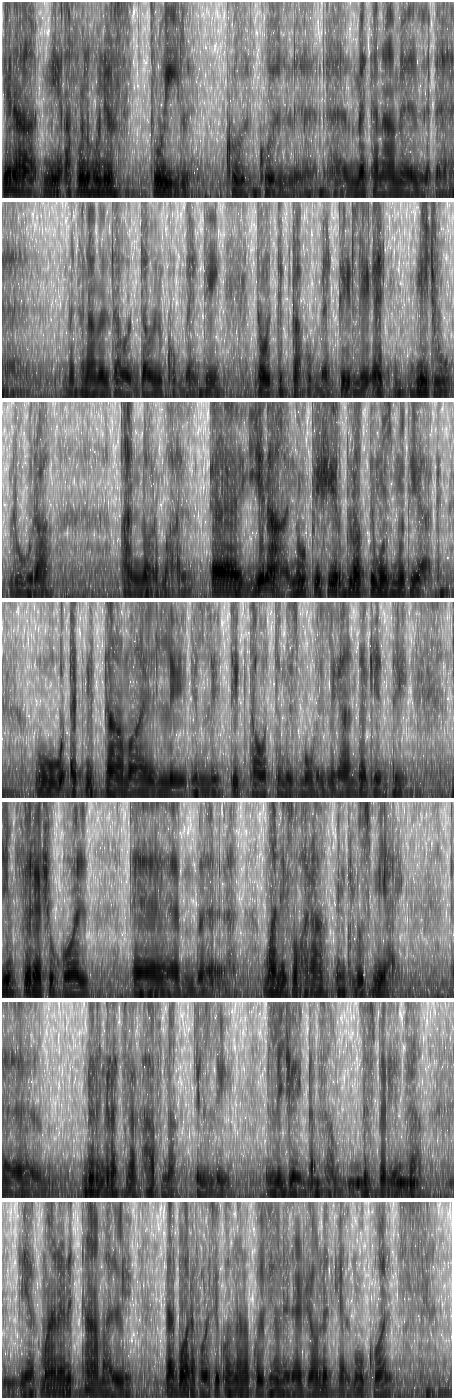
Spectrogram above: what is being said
Jiena nieqaf unħu nifs twil kull eh, meta nagħmel eh, meta nagħmel dawn il-kummenti, dawn it-tip ta' kummenti li qed niġu lura għan-normal. Eh, jiena nu pjaċir bl-ottimizmu tiegħek u qed nittama illi t-tip ta' ottimizmu illi għandek inti jinfirex ukoll ehm, ma' nies oħra inkluż miegħi. Ehm, nirringrazzjak ħafna illi li ġejt taqsam l-esperjenza tiegħek magħna nittama li darbora forsi konna l-okkużjoni nerġgħu nitkellmu wkoll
